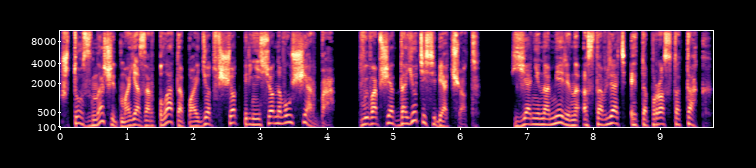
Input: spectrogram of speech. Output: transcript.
«Что значит, моя зарплата пойдет в счет перенесенного ущерба? Вы вообще отдаете себе отчет? Я не намерена оставлять это просто так.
